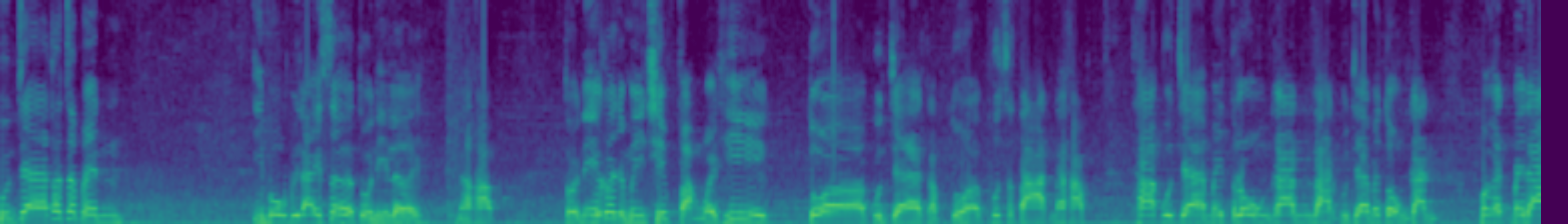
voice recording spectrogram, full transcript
กุญแจก็จะเป็น immobilizer ตัวนี้เลยนะครับ ตัวนี้ก็จะมีชิปฝังไว้ที่ตัวกุญแจกับตัวพุทสตาร์ทนะครับ ถ้ากุญแจไม่ตรงกันรหัสกุญแจไม่ตรงกัน เปิดไม่ได้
